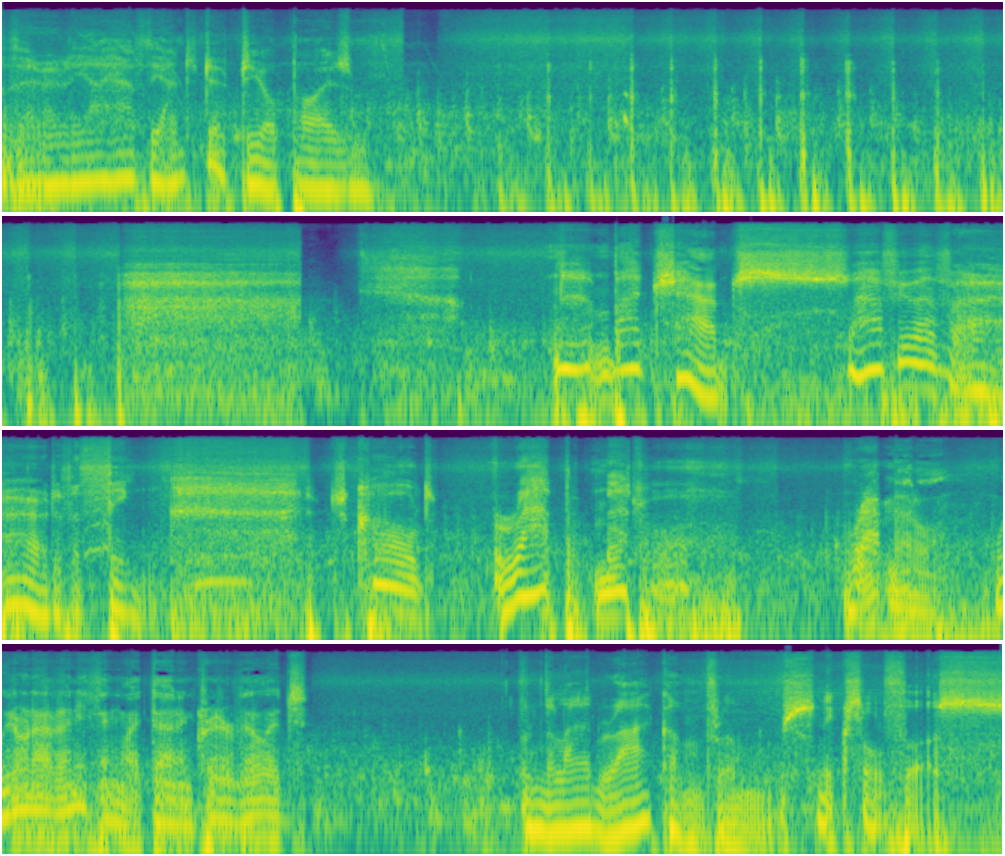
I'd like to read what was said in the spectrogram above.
Verily, I have the antidote to your poison. By chance, have you ever heard of a thing? It's called rap metal. Rap metal. We don't have anything like that in Critter Village. In the land where I come from, Snixelfuss.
